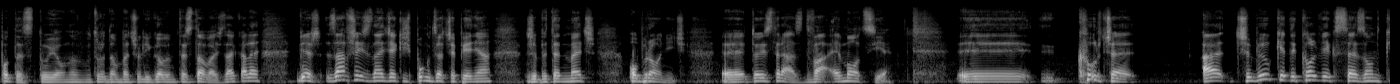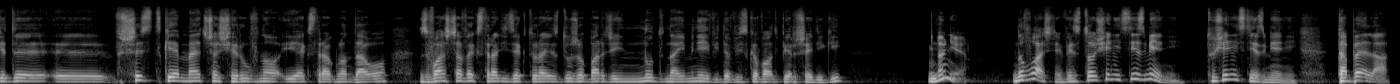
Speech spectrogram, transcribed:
potestują, no trudno w meczu ligowym testować, tak, ale wiesz, zawsze się znajdzie jakiś punkt zaczepienia, żeby ten mecz obronić. To jest raz. Dwa, emocje. Kurczę, a czy był kiedykolwiek sezon, kiedy e, wszystkie mecze się równo i ekstra oglądało? Zwłaszcza w Ekstralidze, która jest dużo bardziej nudna i mniej widowiskowa od pierwszej ligi? No nie. No właśnie, więc to się nic nie zmieni. Tu się nic nie zmieni. Tabela,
